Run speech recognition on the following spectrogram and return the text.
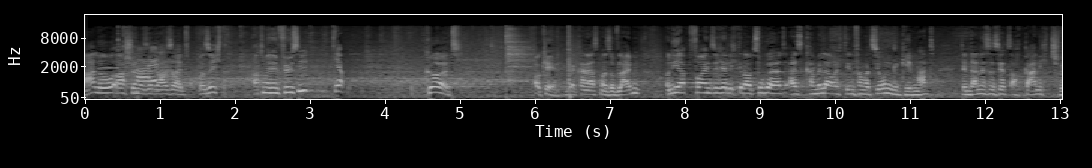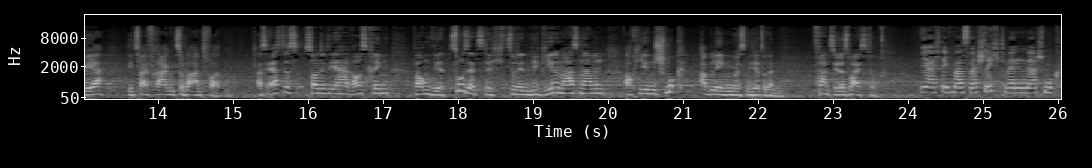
Hallo, ach schön, dass ihr Hi. da seid. Vorsicht, Achtung mit den Füßen. Ja. Gut. Okay, der kann erstmal so bleiben. Und ihr habt vorhin sicherlich genau zugehört, als Camilla euch die Informationen gegeben hat. Denn dann ist es jetzt auch gar nicht schwer, die zwei Fragen zu beantworten. Als erstes solltet ihr herauskriegen, warum wir zusätzlich zu den Hygienemaßnahmen auch jeden Schmuck ablegen müssen hier drin. Franzi, das weißt du. Ja, ich denke mal, es wäre schlecht, wenn der Schmuck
